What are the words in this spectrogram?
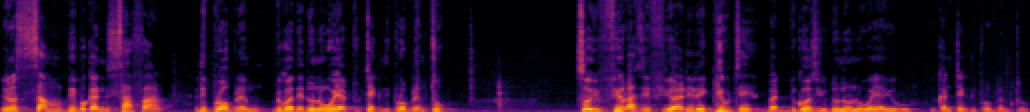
You know, some people can suffer the problem because they don't know where to take the problem to. So you feel as if you are really guilty, but because you do not know where you, you can take the problem to.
